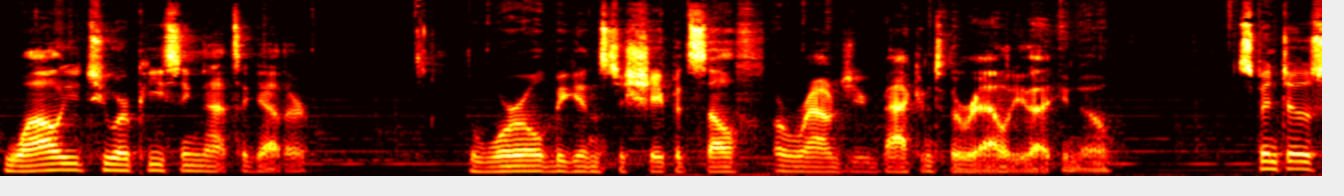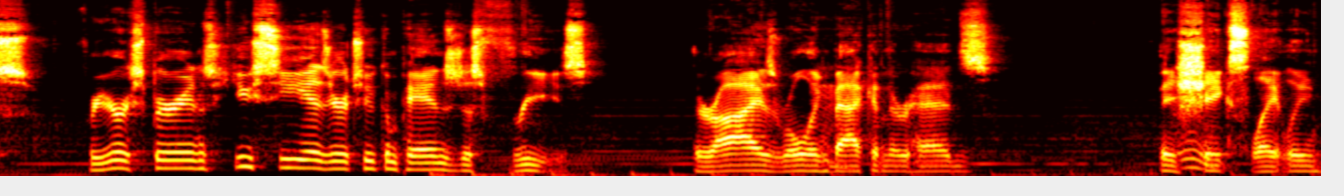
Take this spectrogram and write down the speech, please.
While you two are piecing that together, the world begins to shape itself around you back into the reality that you know. Spintos, for your experience, you see as your two companions just freeze, their eyes rolling back in their heads. They shake slightly.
